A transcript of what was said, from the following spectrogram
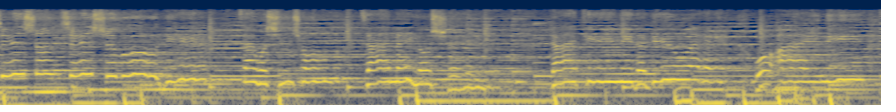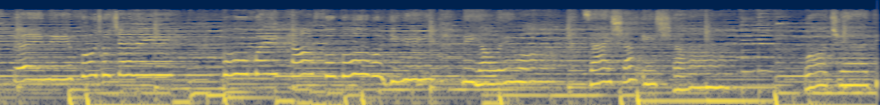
今生今世不移，在我心中再没有谁代替你的地位。我爱你，对你付出真意，不会漂浮不已。你要为我再想一想。我决定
